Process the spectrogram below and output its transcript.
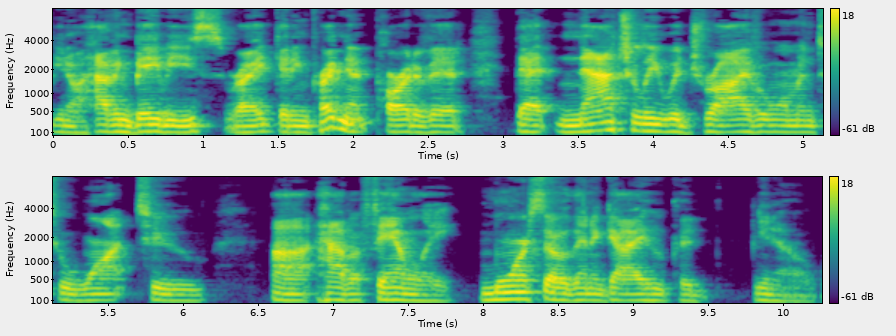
you know having babies, right? Getting pregnant part of it that naturally would drive a woman to want to uh, have a family more so than a guy who could you know,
